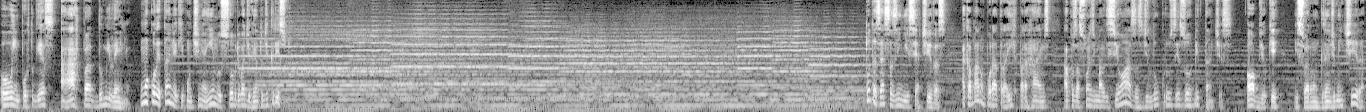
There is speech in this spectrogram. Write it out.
ou em português, a Harpa do Milênio, uma coletânea que continha hinos sobre o advento de Cristo. Todas essas iniciativas acabaram por atrair para Himes acusações maliciosas de lucros exorbitantes. Óbvio que isso era uma grande mentira,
